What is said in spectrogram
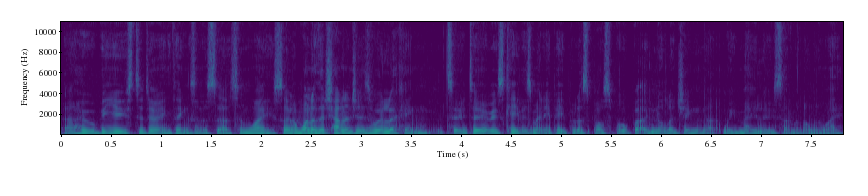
Uh, who will be used to doing things in a certain way. So, one of the challenges we're looking to do is keep as many people as possible, but acknowledging that we may lose some along the way.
